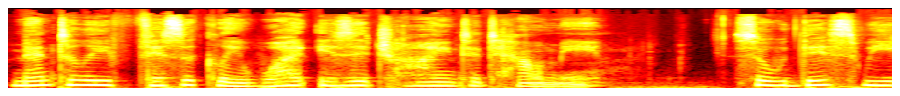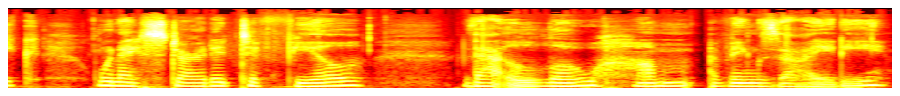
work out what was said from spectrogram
mentally, physically, what is it trying to tell me? So this week, when I started to feel that low hum of anxiety,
